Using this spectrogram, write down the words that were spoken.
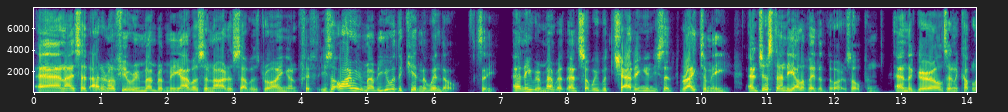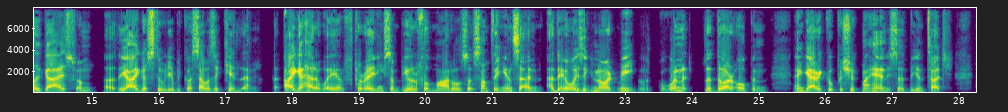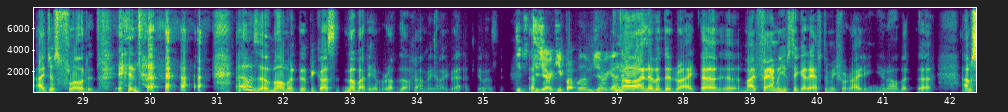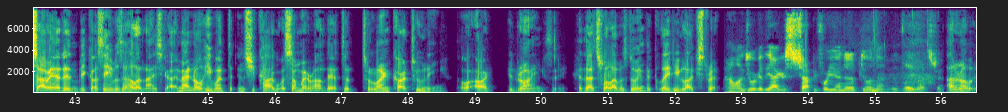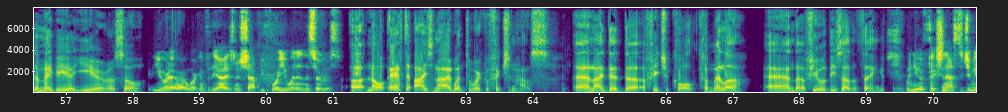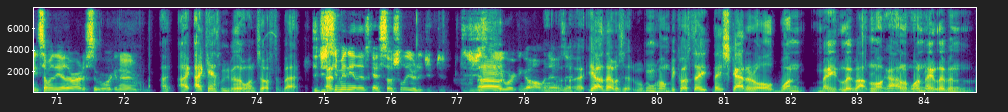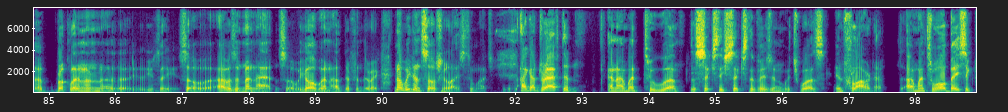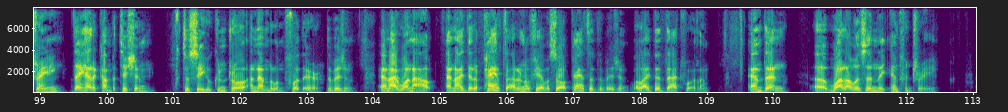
And I said, I don't know if you remember me. I was an artist. I was drawing on 50. He said, Oh, I remember. You were the kid in the window. See? And he remembered. And so we were chatting and he said, Write to me. And just then the elevator doors opened and the girls and a couple of guys from uh, the Iger studio, because I was a kid then, Iger had a way of parading some beautiful models or something inside. And they always ignored me. When the door opened and Gary Cooper shook my hand. He said, be in touch. I just floated. and that was a moment because nobody ever rubbed off on me like that. You know. Did, did you ever keep up with him? Did you ever get? No, I never did write. Uh, uh, my family used to get after me for writing, you know, but uh, I'm sorry I didn't because he was a hella nice guy, and I know he went to, in Chicago or somewhere around there to to learn cartooning or art drawing. See, that's while I was doing the Lady Luck strip. How long did you work at the Iger shop before you ended up doing the, the Lady Luck strip? I don't know, maybe a year or so. You were uh, working for the Eisner shop before you went into service? Uh, no, after Eisner, I went to work for Fiction House, and I did uh, a feature called Camilla and a few of these other things. When you were Fiction House, did you meet some of the other artists that were working there? I, I, I can't think of the ones off the bat. Did you I, see many of those guys socially, or did you just, did you just uh, do your work and go home and that was it? Uh, yeah, that was it. We went home because they, they scattered all. One may live out in Long Island, one may live in uh, Brooklyn, and uh, you see. So uh, I was in Manhattan, so we all went out different directions. No, we didn't socialize too much. I got drafted and I went to uh, the 66th Division, which was in Florida. I went through all basic training. They had a competition to see who can draw an emblem for their division. And I won out and I did a panther. I don't know if you ever saw a panther division. Well, I did that for them. And then uh, while I was in the infantry,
